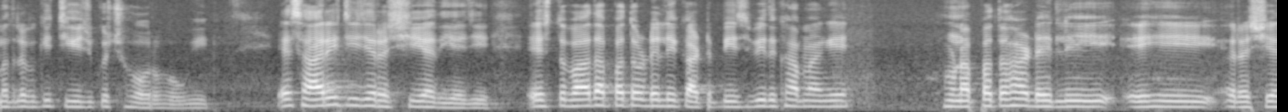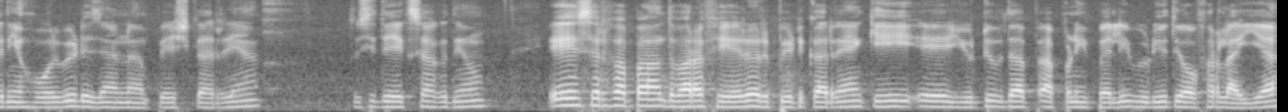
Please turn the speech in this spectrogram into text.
ਮਤਲਬ ਕਿ ਚੀਜ਼ ਕੁਝ ਹੋਰ ਹੋਊਗੀ। ਇਹ ਸਾਰੀ ਚੀਜ਼ ਰਸ਼ੀਆ ਦੀ ਹੈ ਜੀ। ਇਸ ਤੋਂ ਬਾਅਦ ਆਪਾਂ ਤੁਹਾਡੇ ਲਈ ਕੱਟ ਪੀਸ ਵੀ ਦਿਖਾਵਾਂਗੇ। ਹੁਣ ਆਪਾਂ ਤੁਹਾਡੇ ਲਈ ਇਹੀ ਰਸ਼ੀਆ ਦੀਆਂ ਹੋਰ ਵੀ ਡਿਜ਼ਾਈਨ ਪੇਸ਼ ਕਰ ਰਹੇ ਹਾਂ। ਤੁਸੀਂ ਦੇਖ ਸਕਦੇ ਹੋ। ਇਹ ਸਿਰਫ ਆਪਾਂ ਦੁਬਾਰਾ ਫੇਰ ਰਿਪੀਟ ਕਰ ਰਹੇ ਹਾਂ ਕਿ ਇਹ YouTube ਦਾ ਆਪਣੀ ਪਹਿਲੀ ਵੀਡੀਓ ਤੇ ਆਫਰ ਲਾਈ ਆ।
